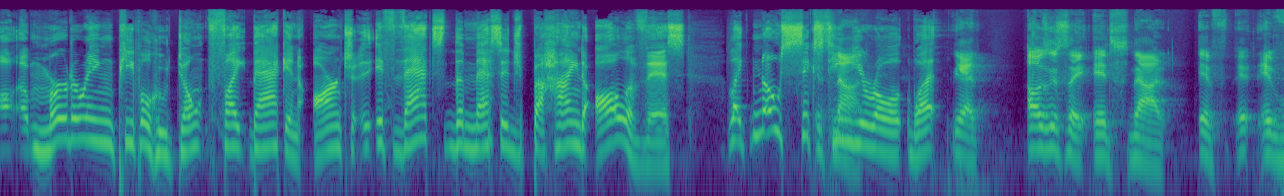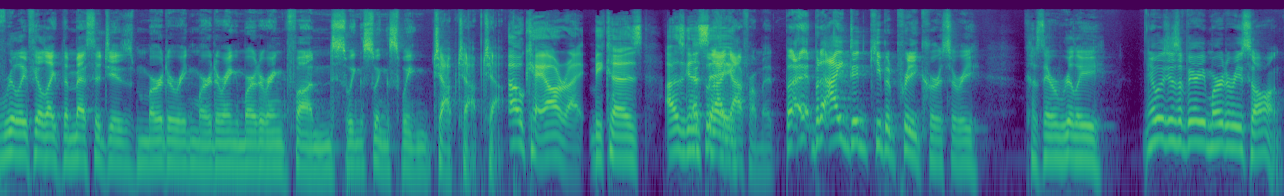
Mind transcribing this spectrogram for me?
uh, murdering people who don't fight back and aren't if that's the message behind all of this like no 16 year old what Yeah, I was gonna say it's not. If it, it really feels like the message is murdering, murdering, murdering, fun, swing, swing, swing, chop, chop, chop. okay all right because i was gonna say. That's what I got from it. But I, but I did keep it pretty cursory because they're really. It was just a very murdery song.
